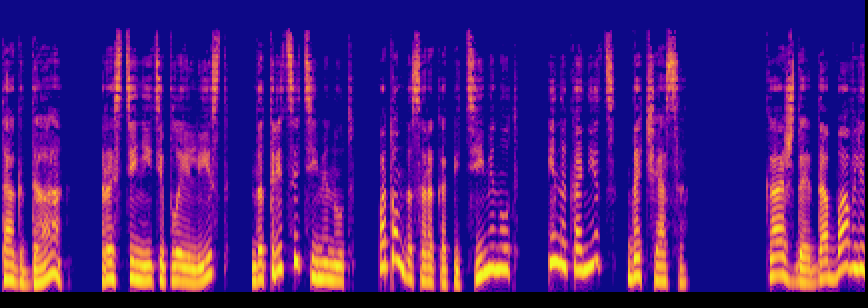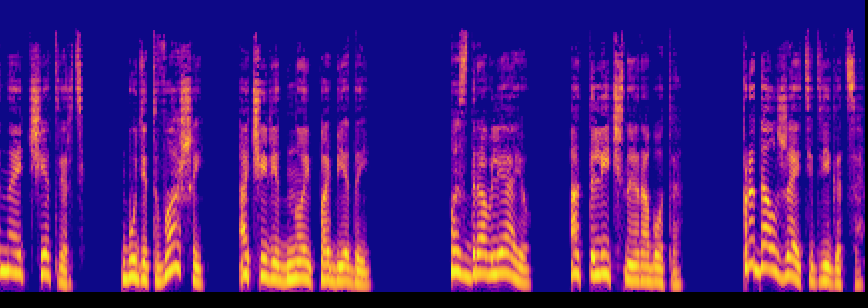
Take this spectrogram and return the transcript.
Тогда растяните плейлист до 30 минут, потом до 45 минут и, наконец, до часа. Каждая добавленная четверть будет вашей очередной победой. Поздравляю! Отличная работа! Продолжайте двигаться.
